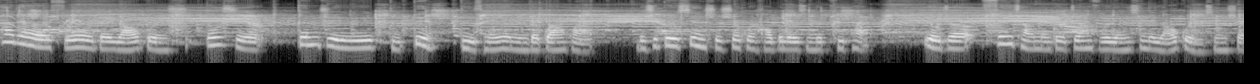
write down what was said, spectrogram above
它的所有的摇滚是都是根植于底对底层人民的关怀，也是对现实社会毫不留情的批判，有着非常能够征服人心的摇滚精神。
